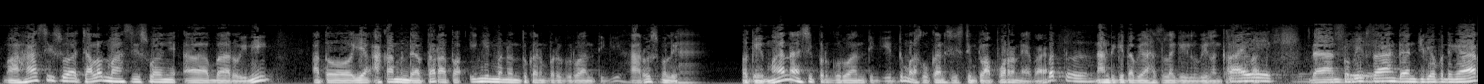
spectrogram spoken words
mahasiswa calon mahasiswanya eh, baru ini atau yang akan mendaftar atau ingin menentukan perguruan tinggi harus melihat bagaimana si perguruan tinggi itu melakukan sistem pelaporan ya Pak. Betul. Nanti kita bahas lagi lebih lengkap. ya, Pak. Baik, Dan terima kasih. pemirsa dan juga pendengar,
